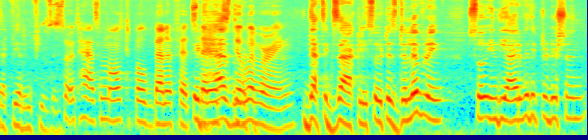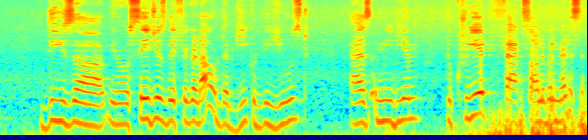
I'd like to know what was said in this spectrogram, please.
that we are infusing. So it has multiple benefits It that has it's delivering. That's exactly. So it is delivering. So in the Ayurvedic tradition, these uh, you know sages they figured out that ghee could be used as a medium to create fat soluble medicine,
